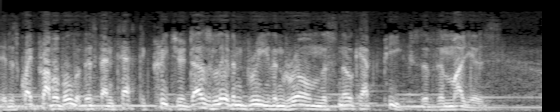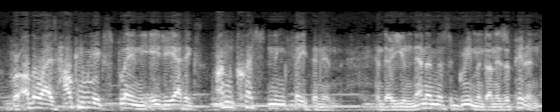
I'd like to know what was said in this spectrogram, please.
it is quite probable that this fantastic creature does live and breathe and roam the snow-capped peaks of the Himalayas. For otherwise, how can we explain the Asiatics' unquestioning faith in him and their unanimous agreement on his appearance?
